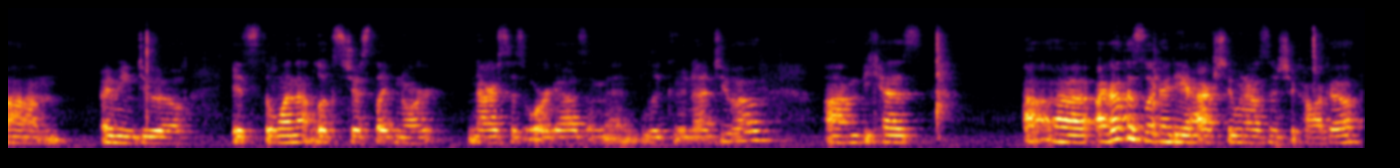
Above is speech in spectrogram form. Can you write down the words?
um, I mean duo. It's the one that looks just like Nor Narcissus Orgasm and Laguna duo um, because uh, uh, I got this look idea actually when I was in Chicago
